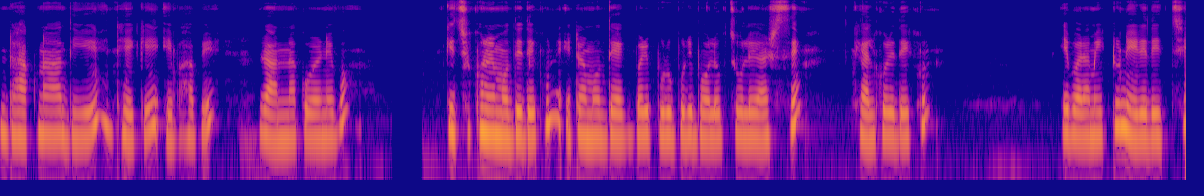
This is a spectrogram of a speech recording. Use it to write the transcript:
ঢাকনা দিয়ে ঢেকে এভাবে রান্না করে নেব। কিছুক্ষণের মধ্যে দেখুন, এটার মধ্যে একবারে পুরোপুরি বলক চলে আসছে। খেয়াল করে দেখুন। এবার আমি একটু নেড়ে দিচ্ছি।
